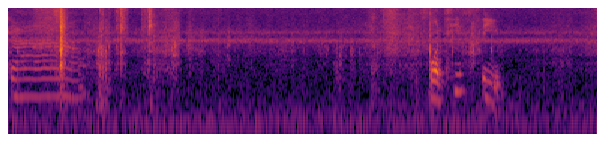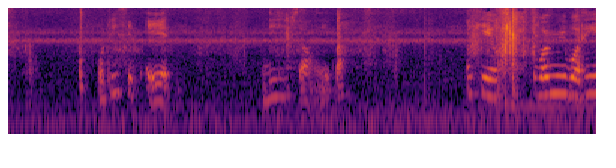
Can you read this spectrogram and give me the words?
เก้าบทที่สิบ ที่สิบเอ็ดบทที่สิบสองนี่ปะโอเควันมีบทที่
